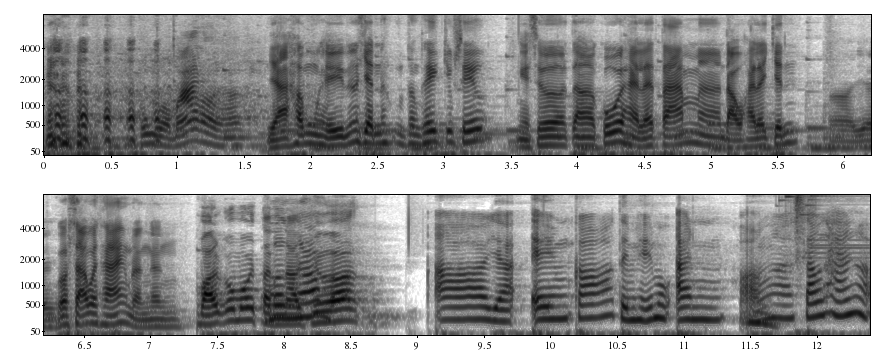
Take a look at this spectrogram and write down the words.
hung vào má thôi hả Dạ không thì nó trên thân thiết chút xíu. Ngày xưa ta, cuối 2008 ờ, đầu 2009 à vậy có 6 cái tháng rồi ngân. bạn có mối tình Mừng nào không? chưa À, dạ em có tìm hiểu một anh khoảng ừ. 6 tháng ạ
